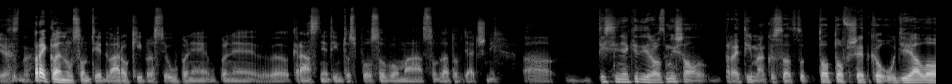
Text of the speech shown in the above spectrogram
Jasné. Preklenul som tie dva roky proste úplne, úplne e, krásne týmto spôsobom a som za to vďačný. A ty si niekedy rozmýšľal predtým, ako sa to, toto všetko udialo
